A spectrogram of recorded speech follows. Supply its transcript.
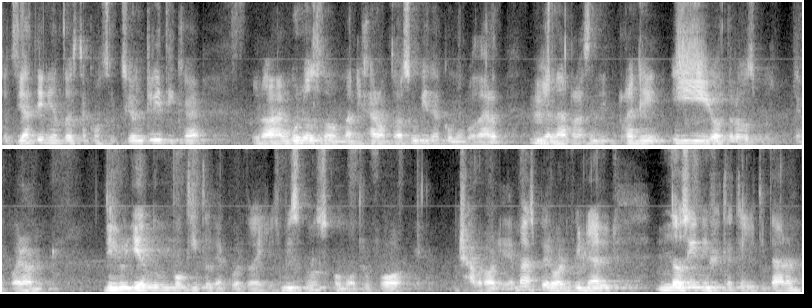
pues ya tenían toda esta construcción crítica, algunos lo manejaron toda su vida, como Godard y Alain René, y otros pues, se fueron diluyendo un poquito de acuerdo a ellos mismos, como Truffaut, Chabrol y demás, pero al final no significa que le quitaran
